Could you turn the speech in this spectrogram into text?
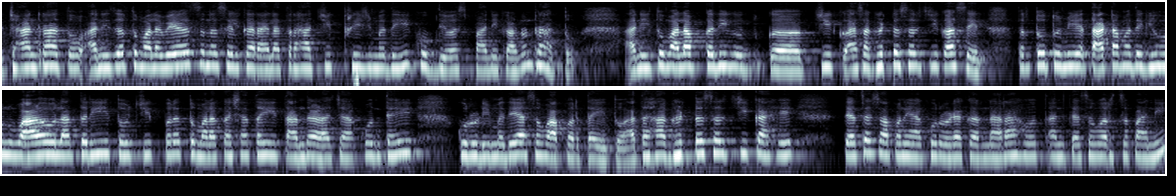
छान राहतो आणि जर तुम्हाला वेळच नसेल करायला तर हा चीक फ्रीजमध्येही खूप दिवस पाणी काढून राहतो. आणि तुम्हाला कधी क- चीक असा घट्टसर चीक असेल तर तो तुम्ही ताटामध्ये घेऊन वाळवला तरी तो चीक परत तुम्हाला कशातही तांदळाच्या कोणत्याही कुरडीमध्ये असं वापरता येतो. आता हा घट्टसर चीक आहे त्याचाच आपण ह्या कुरड्या करणार आहोत आणि त्याचं वरचं पाणी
